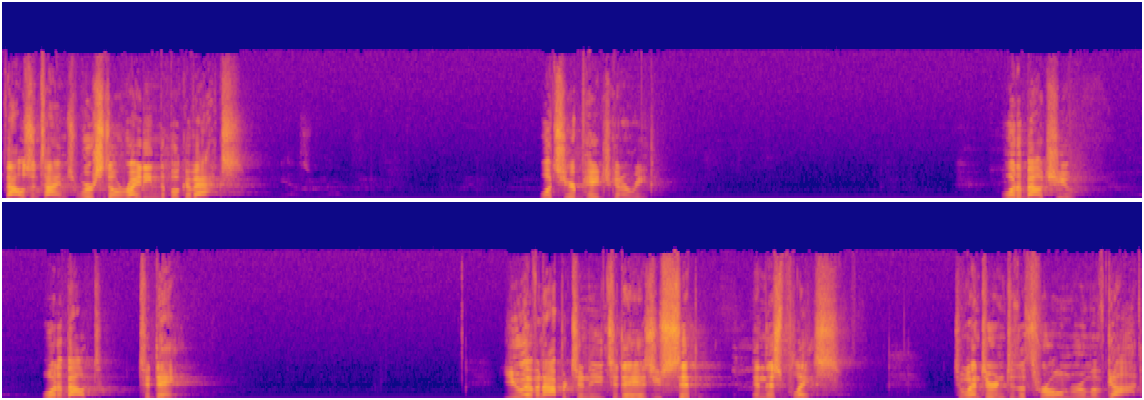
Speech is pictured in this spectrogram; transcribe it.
thousand times. We're still writing the book of Acts. What's your page going to read? What about you? What about today? You have an opportunity today as you sit in this place to enter into the throne room of God.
